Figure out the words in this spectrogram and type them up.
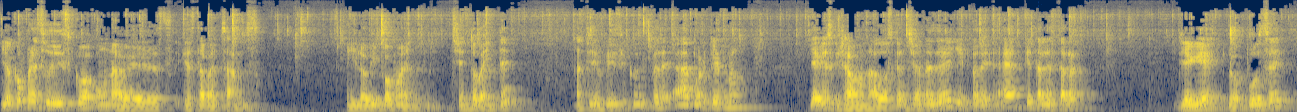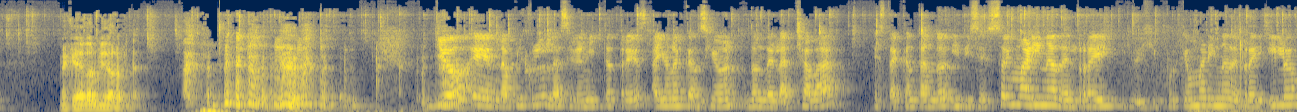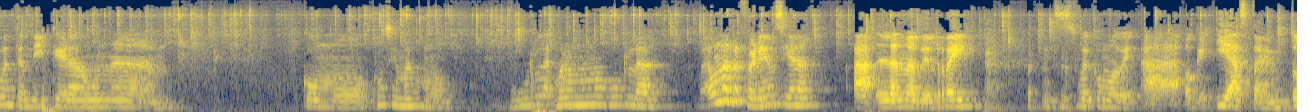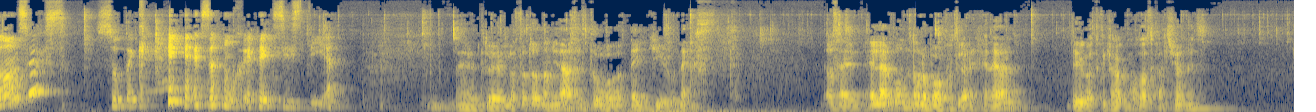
Yo compré su disco una vez que estaba en Sam's. Y lo vi como en 120, así en físico. Y fue de, ah, ¿por qué no? Ya había escuchado una o dos canciones de ella y fue de, ah, ¿qué tal estará? Llegué, lo puse, me quedé dormido a la mitad. Yo en la película La Sirenita 3 hay una canción donde la chava está cantando y dice, soy Marina del Rey. Y yo dije, ¿por qué Marina del Rey? Y luego entendí que era una... como... ¿cómo se llama? Como burla. Bueno, no, no burla. Una referencia a Lana del Rey. Entonces fue como de, ah, ok. Y hasta entonces supe que esa mujer existía. Entre los otros nominados estuvo Take You Next. O sea, el, el álbum no lo puedo juzgar en general. Te digo, he escuchado como dos canciones.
